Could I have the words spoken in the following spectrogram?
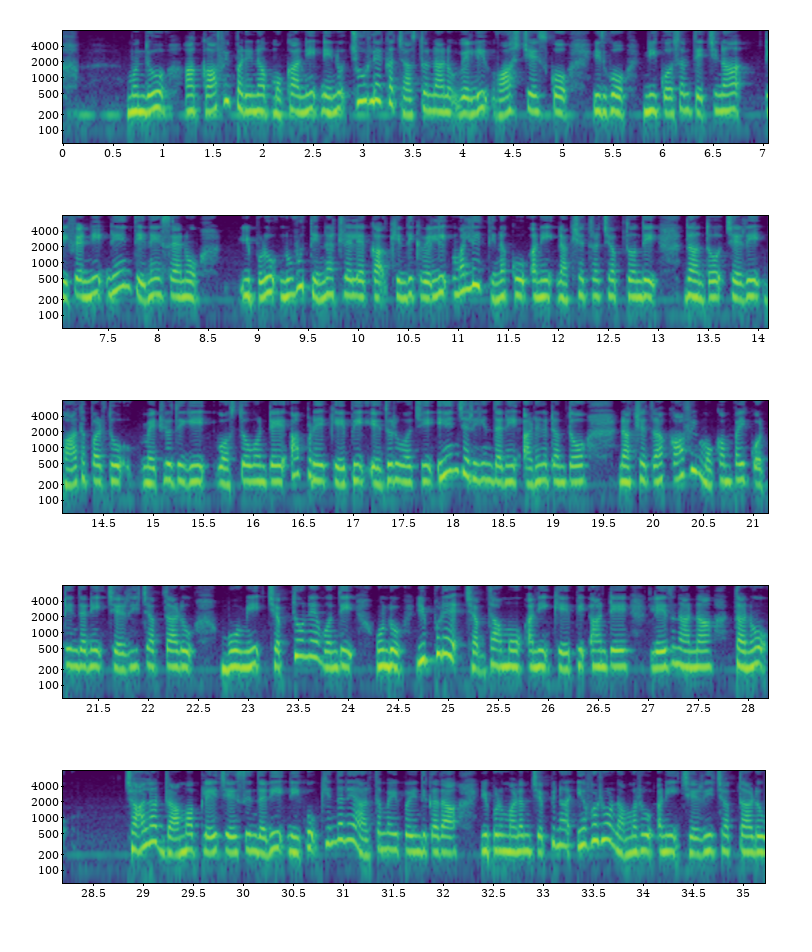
ముందు ఆ కాఫీ పడిన ముఖాన్ని నేను చూడలేక చేస్తున్నాను. వెళ్ళి వాష్ చేసుకో. ఇదిగో నీ కోసం తెచ్చిన టిఫిన్ని నేను తినేశాను. ఇప్పుడు నువ్వు తిన్నట్లే లెక్క. కిందికి వెళ్ళి మళ్ళీ తినకు అని నక్షత్ర చెప్తోంది. దాంతో చెర్రీ బాధపడుతూ మెట్లు దిగి వస్తూ ఉంటే అప్పుడే కేపీ ఎదురు వచ్చి ఏం జరిగిందని అడగటంతో నక్షత్ర కాఫీ ముఖంపై కొట్టిందని చెర్రీ చెప్తాడు. భూమి చెప్తూనే ఉంది. ఉండు ఇప్పుడే చెప్దాము అని కేపీ అంటే లేదు నాన్న తను చాలా డ్రామా ప్లే చేసిందని నీకు కిందనే అర్థమైపోయింది కదా. ఇప్పుడు మనం చెప్పినా ఎవరూ నమ్మరు అని చెర్రీ చెప్తాడు.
